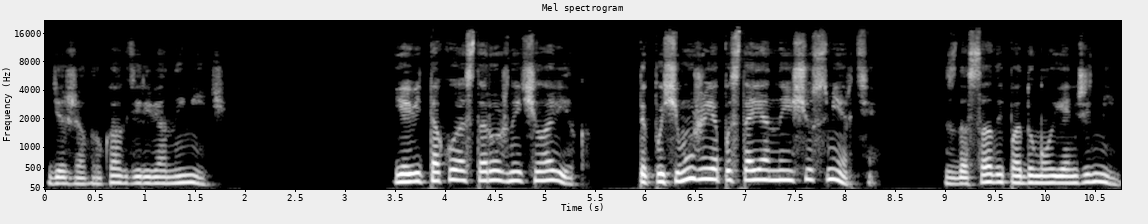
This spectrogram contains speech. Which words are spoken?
держа в руках деревянный меч. «Я ведь такой осторожный человек», так почему же я постоянно ищу смерти? С досадой подумал Янь Джинмин.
